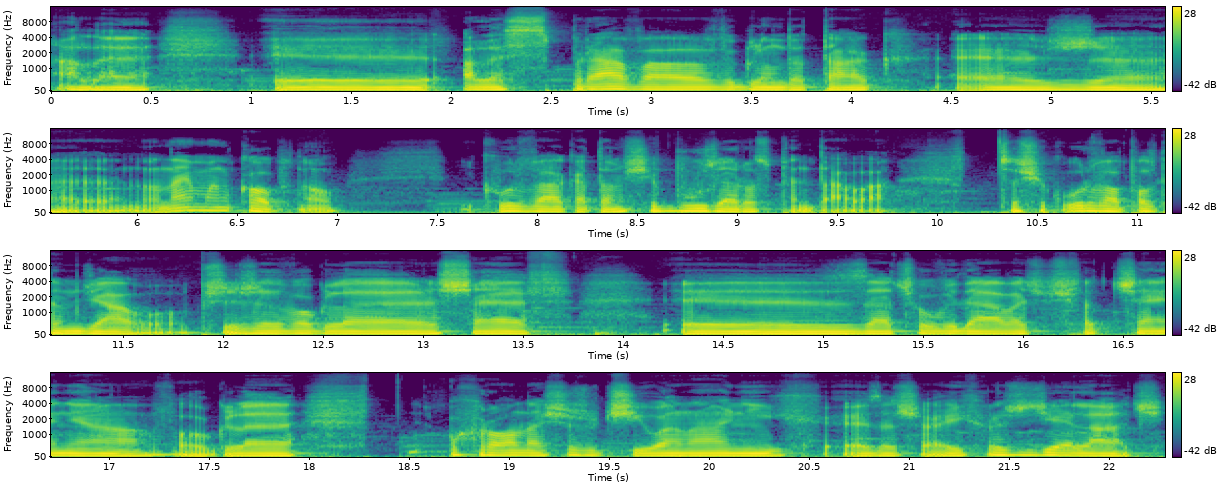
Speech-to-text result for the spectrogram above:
Ale ale sprawa wygląda tak, e, że no Najman kopnął i kurwa jaka tam się burza rozpętała. co się kurwa potem działo. Przyszedł w ogóle szef, yy, zaczął wydawać oświadczenia, w ogóle ochrona się rzuciła na nich, yy, zaczęła ich rozdzielać.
